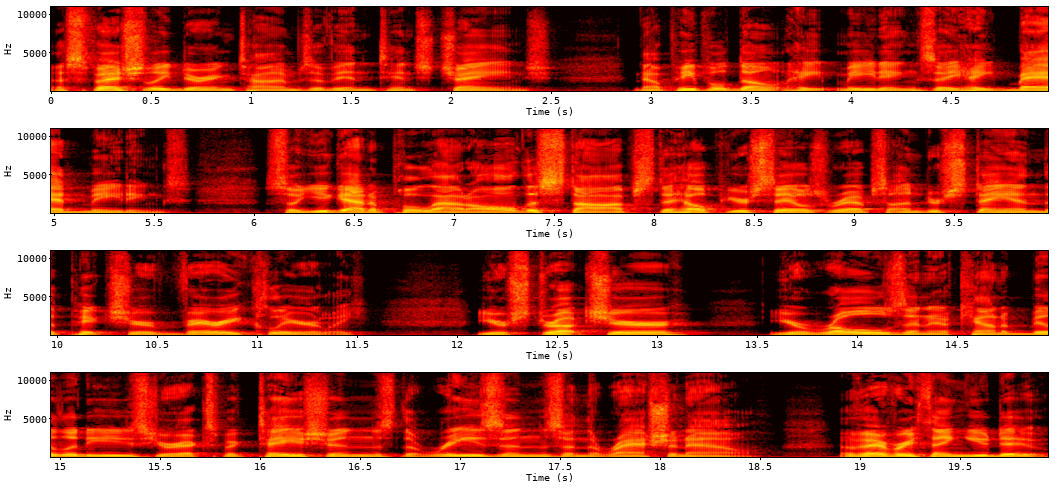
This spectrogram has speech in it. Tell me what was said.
especially during times of intense change. Now, people don't hate meetings, they hate bad meetings. So you got to pull out all the stops to help your sales reps understand the picture very clearly. Your structure, your roles and accountabilities, your expectations, the reasons, and the rationale of everything you do.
